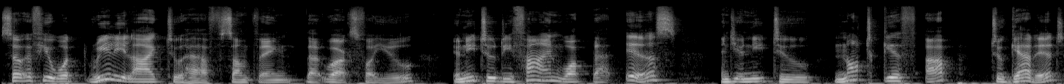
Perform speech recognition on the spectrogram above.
So if you would really like to have something that works for you, you need to define what that is and you need to not give up to get it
